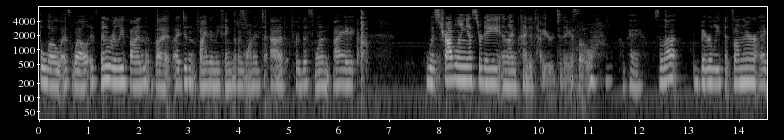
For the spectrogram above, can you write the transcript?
below as well. It's been really fun, but I didn't find anything that I wanted to add for this one. I was traveling yesterday and I'm kind of tired today, so okay. So that barely fits on there. I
